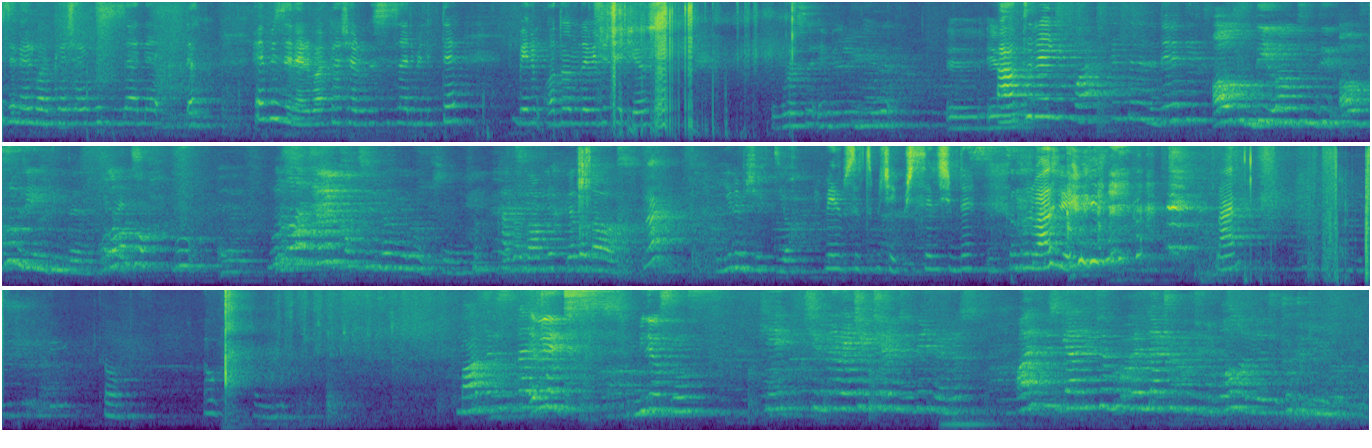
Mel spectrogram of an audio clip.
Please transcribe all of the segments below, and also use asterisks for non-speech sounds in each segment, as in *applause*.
Hepinize merhaba arkadaşlar. Bugün sizlerle Hepinize merhaba arkadaşlar. Bugün sizlerle birlikte benim adamda video çekiyoruz. Burası Emir'in yeri. Ee, ev. Altı rengim var. Derin Altın değil, altın değil, altın renginde. Evet. bu, bu, e, bu Burası- zaman ev lira olur söyleyeyim. ya da daha, ya da daha az. Ne? 20 çift diyor. Benim sırtımı çekmiş. Seni şimdi dur ben *laughs* Lan. Tamam. Oh. Manzarası da Evet, biliyorsunuz. ki şimdi ne çekeceğimizi bilmiyoruz. Aynı biz geldiğimizde bu evler çok kötüydü. Vallahi bile çok, çok kötüydü.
